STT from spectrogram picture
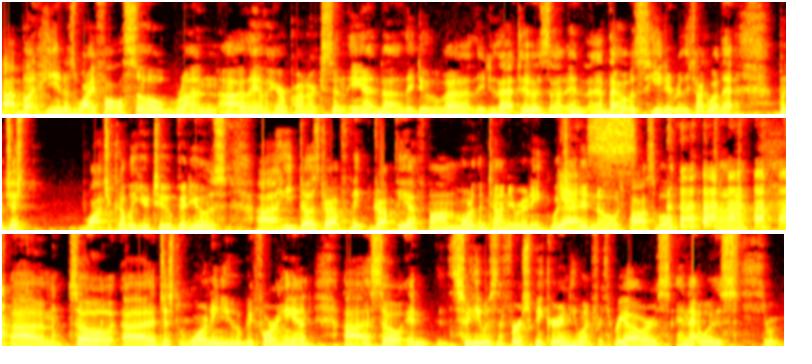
uh, but he and his wife also run. Uh, they have hair products, and and uh, they do uh, they do that too. Is uh, and that was he didn't really talk about that, but just watch a couple YouTube videos. Uh, he does drop the drop the f bomb more than Tanya Rooney, which I didn't know was possible. Tanya, um, so uh, just warning you beforehand. Uh, so in, so he was the first speaker, and he went for three hours, and that was through,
